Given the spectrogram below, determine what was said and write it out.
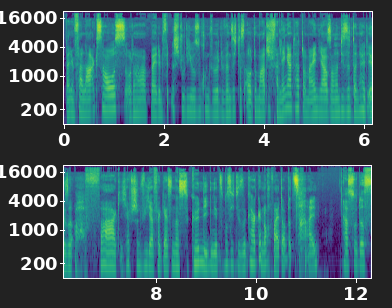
bei dem Verlagshaus oder bei dem Fitnessstudio suchen würden, wenn sich das automatisch verlängert hat um ein Jahr, sondern die sind dann halt eher so, oh fuck, ich habe schon wieder vergessen, das zu kündigen, jetzt muss ich diese Kacke noch weiter bezahlen. Hast du das,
